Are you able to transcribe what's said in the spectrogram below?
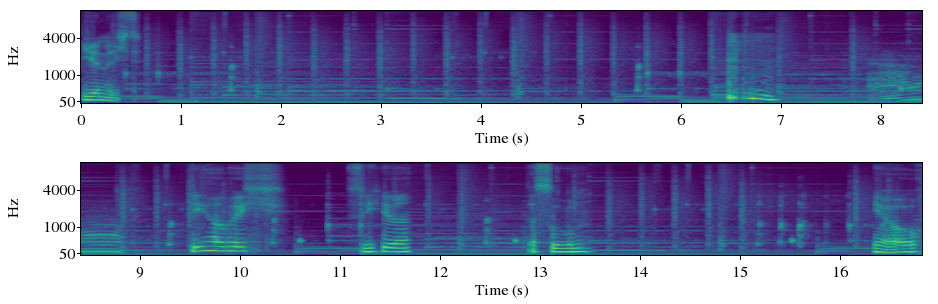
Hier nicht. Die habe ich. Sie hier. Das Sohn. Hier auch.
